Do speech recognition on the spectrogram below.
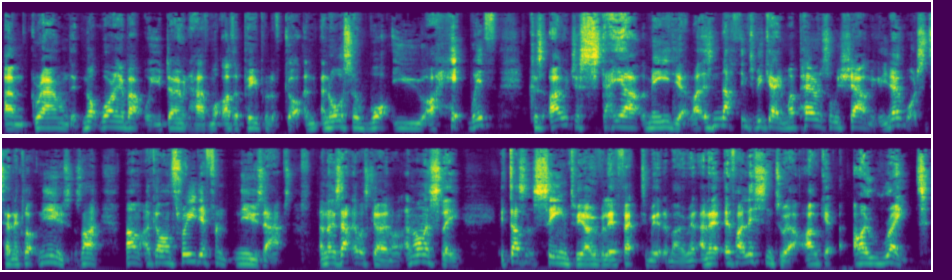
um, grounded, not worrying about what you don't have, what other people have got, and, and also what you are hit with. Because I would just stay out the media. Like there's nothing to be gained. My parents always shout at me, "You don't watch the ten o'clock news." It's like, Mum, I go on three different news apps and know exactly what's going on. And honestly, it doesn't seem to be overly affecting me at the moment. And if I listen to it, I get irate.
